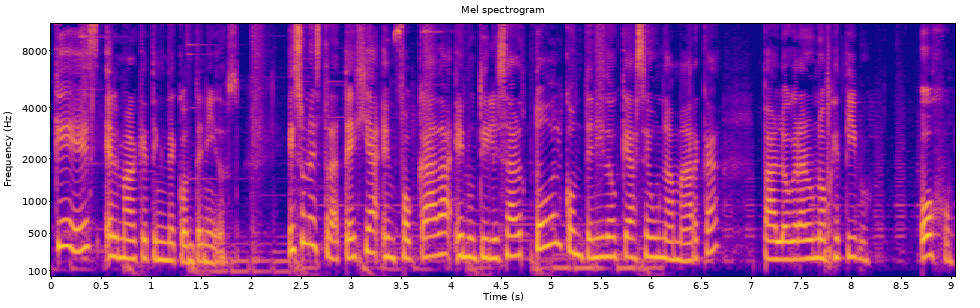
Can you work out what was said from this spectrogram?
qué es el marketing de contenidos. Es una estrategia enfocada en utilizar todo el contenido que hace una marca para lograr un objetivo. Ojo,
